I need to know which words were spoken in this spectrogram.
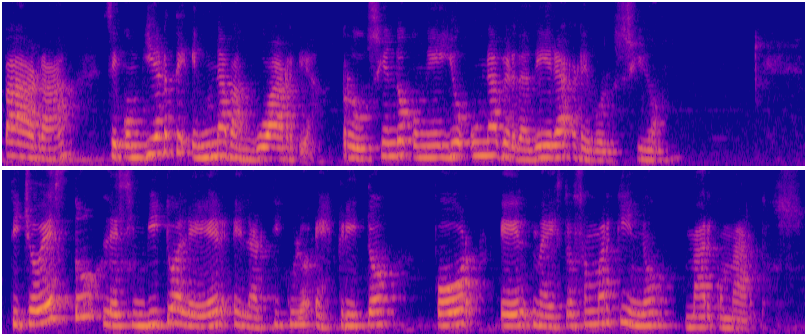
Parra se convierte en una vanguardia, produciendo con ello una verdadera revolución. Dicho esto, les invito a leer el artículo escrito por el maestro sanmarquino Marco Martos.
